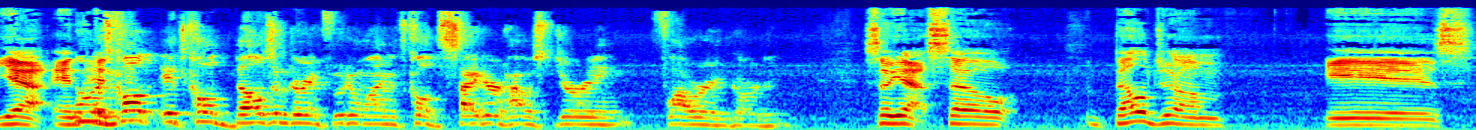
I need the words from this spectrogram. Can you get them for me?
Yeah, and, No, it's and- called it's called Belgium during Food and Wine. It's called Cider House during Flower and Garden. so yeah, so Belgium is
